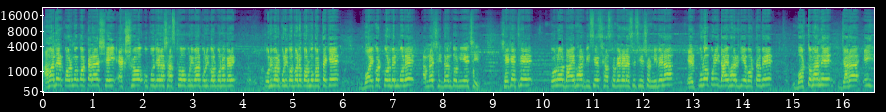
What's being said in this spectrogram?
আমাদের কর্মকর্তারা সেই একশো উপজেলা স্বাস্থ্য পরিবার পরিকল্পনাকারী পরিবার পরিকল্পনা কর্মকর্তাকে বয়কট করবেন বলে আমরা সিদ্ধান্ত নিয়েছি। সেক্ষেত্রে কোনো দায়ভার বিশেষ স্বাস্থ্য ক্যাডার অ্যাসোসিয়েশন নিবে না। এর পুরোপুরি দায়ভার গিয়ে বর্তাবে। বর্তমানে যারা এই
